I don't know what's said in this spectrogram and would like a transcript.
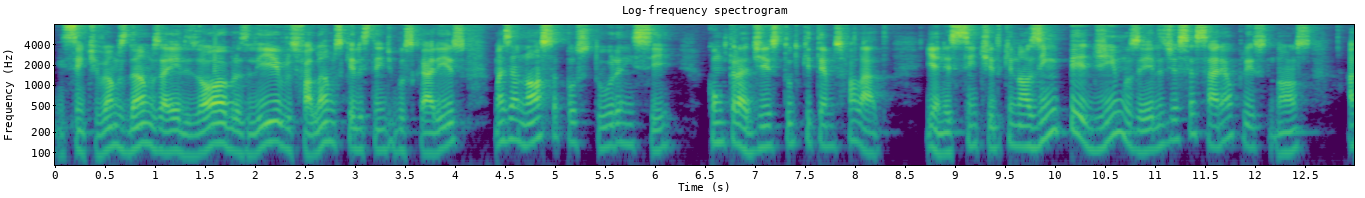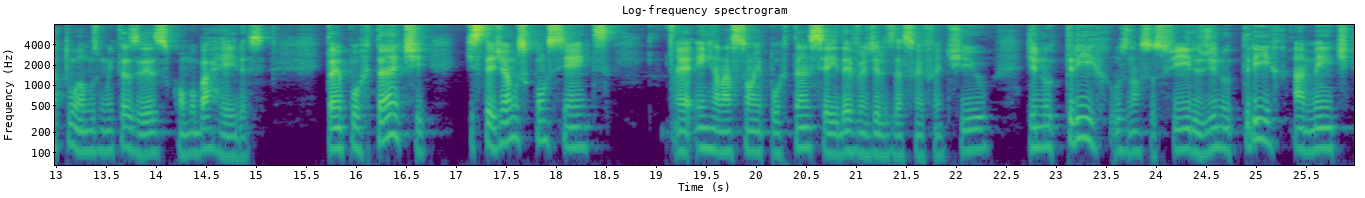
incentivamos, damos a eles obras, livros, falamos que eles têm de buscar isso, mas a nossa postura em si contradiz tudo que temos falado. E é nesse sentido que nós impedimos eles de acessarem ao Cristo. Nós atuamos muitas vezes como barreiras. Então é importante que estejamos conscientes é, em relação à importância aí da evangelização infantil, de nutrir os nossos filhos, de nutrir a mente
